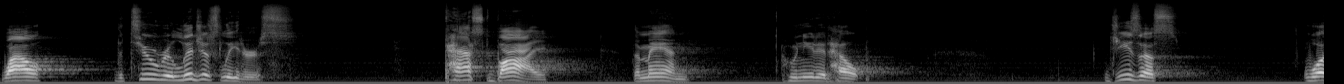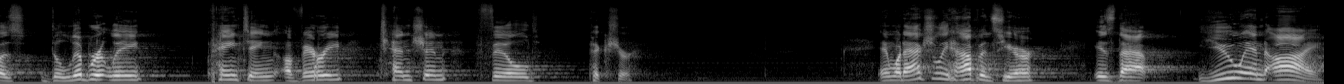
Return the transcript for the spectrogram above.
while the two religious leaders passed by the man who needed help. Jesus was deliberately painting a very tension filled picture. And what actually happens here is that you and I,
